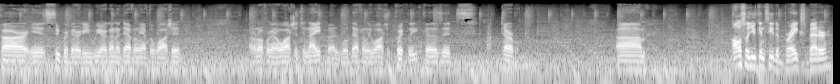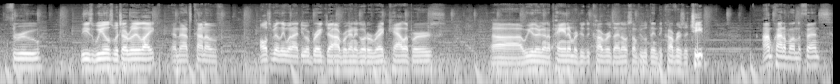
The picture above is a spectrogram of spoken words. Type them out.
car is super dirty. We are gonna definitely have to wash it. I don't know if we're gonna wash it tonight, but we'll definitely wash it quickly because it's terrible. Um, also, you can see the brakes better through these wheels, which I really like. And that's kind of, ultimately when I do a brake job, we're gonna go to red calipers. Uh, we're either gonna paint them or do the covers. I know some people think the covers are cheap. I'm kind of on the fence.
